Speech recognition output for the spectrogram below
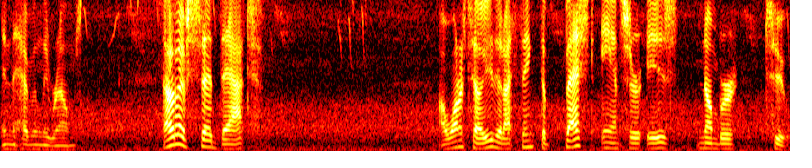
in the heavenly realms. Now that I've said that, I want to tell you that I think the best answer is number two.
